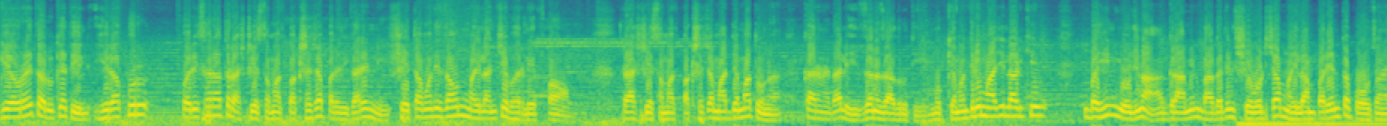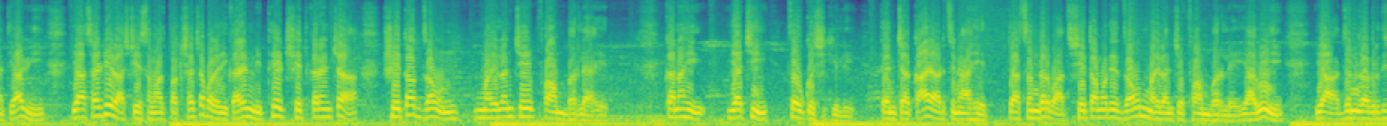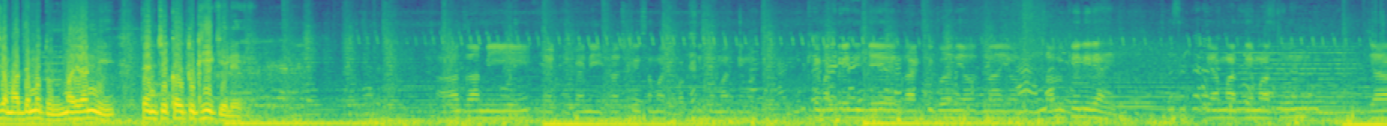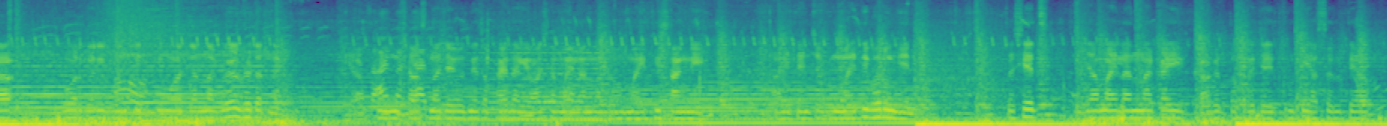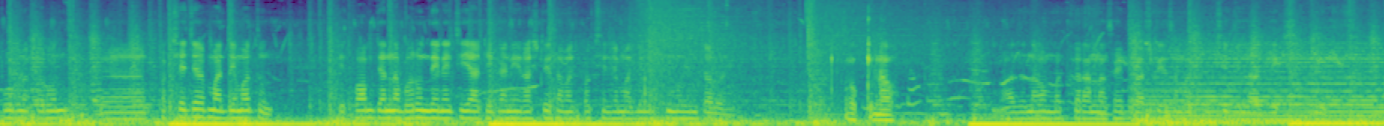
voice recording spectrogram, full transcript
गेवराई तालुक्यातील हिरापूर परिसरात राष्ट्रीय समाज पक्षाच्या पदाधिकाऱ्यांनी शेतामध्ये जाऊन महिलांचे भरले फॉर्म. राष्ट्रीय समाज पक्षाच्या माध्यमातून करण्यात आली जनजागृती. मुख्यमंत्री माझी लाडकी बहीण योजना ग्रामीण भागातील शेवटच्या महिलांपर्यंत पोहोचवण्यात यावी यासाठी राष्ट्रीय समाज पक्षाच्या पदाधिकाऱ्यांनी थेट शेतकऱ्यांच्या शेतात जाऊन महिलांचे फॉर्म भरले आहेत. का नाही याची चौकशी केली. त्यांच्या काय अडचणी आहेत त्या संदर्भात शेतामध्ये जाऊन महिलांचे फॉर्म भरले. यावेळी या जनजागृतीच्या माध्यमातून महिलांनी त्यांचे कौतुकही केले. आज आम्ही या ठिकाणी राष्ट्रीय समाज पक्षाच्या माध्यमातून मुख्यमंत्र्यांनी जे लाडकी बहीण योजना चालू केलेली आहे त्या माध्यमातून ज्या गोरगरीब वंचित किंवा ज्यांना वेळ भेटत नाही आपण शासनाच्या योजनेचा फायदा घ्यावा अशा महिलांना जाऊन माहिती सांगणे आणि त्यांच्याकडून माहिती भरून घेणे. तसेच ज्या महिलांना काही कागदपत्राच्या त्रुटी असेल त्या पूर्ण करून पक्षाच्या माध्यमातून ते फॉर्म त्यांना भरून देण्याची या ठिकाणी राष्ट्रीय समाज पक्षाच्या माध्यमातून मोहीम चालू आहे. ओके नाव? माझं नाव मतकर अण्णासाहेब राष्ट्रीय समाज पक्ष जिल्हा अध्यक्ष.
